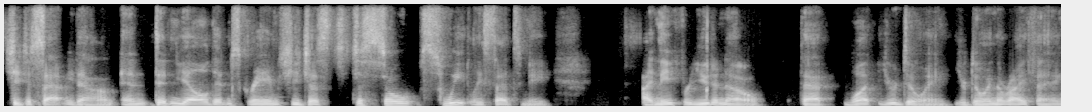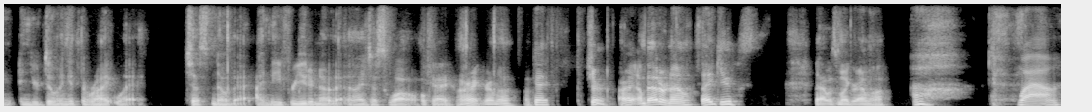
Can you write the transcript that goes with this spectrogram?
she just sat me down and didn't yell, didn't scream. She just just so sweetly said to me, I need for you to know that what you're doing, you're doing the right thing and you're doing it the right way. Just know that. I need for you to know that. And I just, wow, okay. All right, grandma. Okay, sure. All right, I'm better now. Thank you. That was my grandma. Oh, wow.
